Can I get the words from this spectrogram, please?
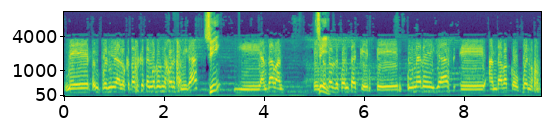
Me, pues mira, lo que pasa es que tengo dos mejores amigas ¿Sí? y andaban. Sí. Entonces haz de cuenta que este, una de ellas eh, andaba con, bueno,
